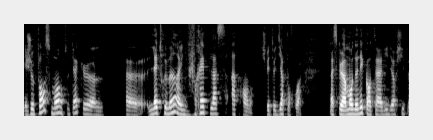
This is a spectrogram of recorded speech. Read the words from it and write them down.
je pense, moi, en tout cas, que l'être humain a une vraie place à prendre. Je vais te dire pourquoi. Parce qu'à un moment donné, quand tu as un leadership,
